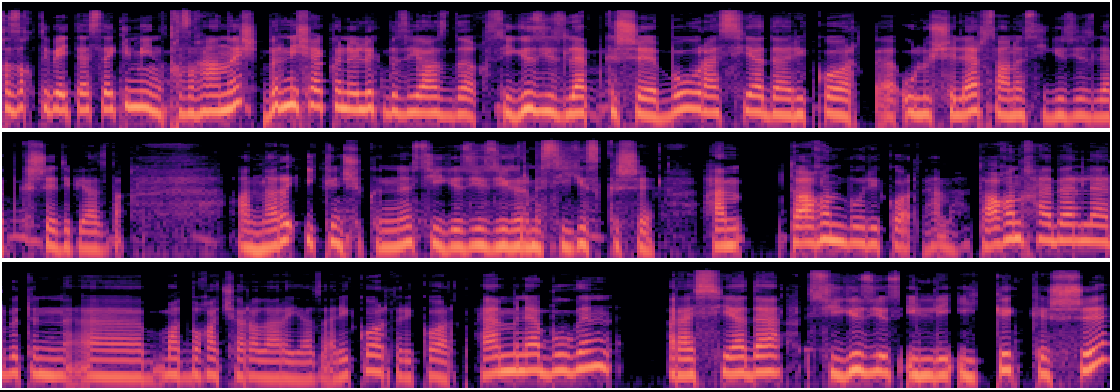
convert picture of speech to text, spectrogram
кызык дип әйтәсе килми кызганыч берничә көн элек без яздык сигез йөзләп кеше бу россияда рекорд э, үлүчеләр саны сигез йөзләп кеше дип яздык аннары икенче көнне сигез йөз егерме сигез кеше һәм тагын бу рекорд һәм тагын хәбәрләр бөтен ә, матбугат чаралары яза. Рекорд рекорд. Һәм менә бүген россияда сигез йөз илле ике кеше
